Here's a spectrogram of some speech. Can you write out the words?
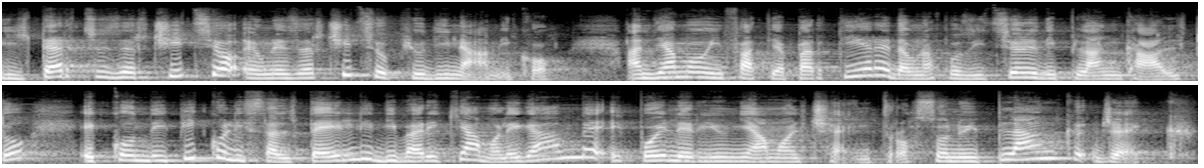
Il terzo esercizio è un esercizio più dinamico. Andiamo infatti a partire da una posizione di plank alto e con dei piccoli saltelli divarichiamo le gambe e poi le riuniamo al centro. Sono i plank jack.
